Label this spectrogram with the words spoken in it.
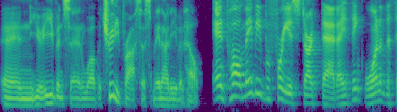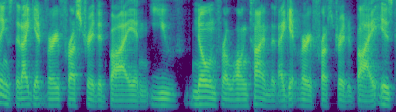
And you're even saying, well, the treaty process may not even help. And Paul, maybe before you start that, I think one of the things that I get very frustrated by, and you've known for a long time that I get very frustrated by, is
